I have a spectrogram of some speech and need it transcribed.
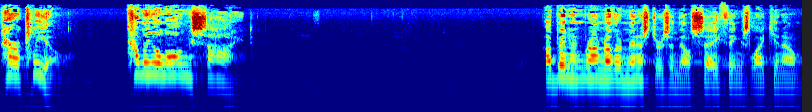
parakleo, coming alongside. I've been around other ministers and they'll say things like, you know,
